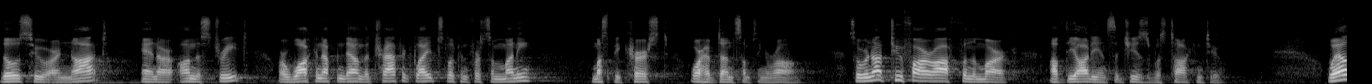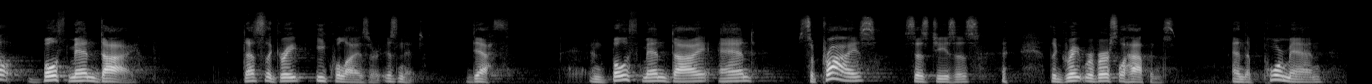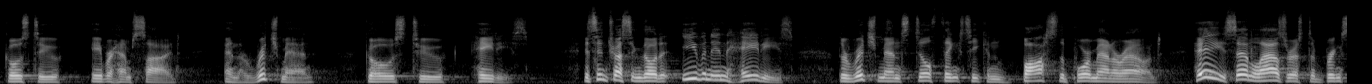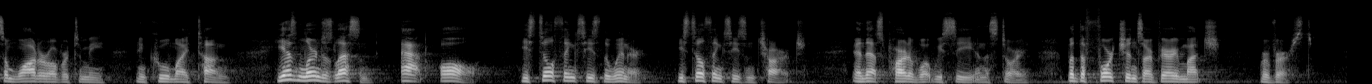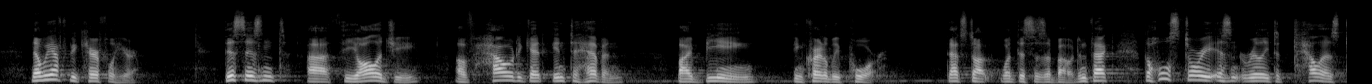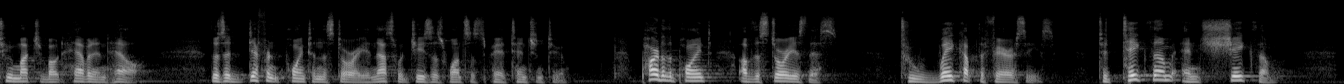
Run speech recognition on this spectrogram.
Those who are not and are on the street or walking up and down the traffic lights looking for some money must be cursed or have done something wrong. So we're not too far off from the mark of the audience that Jesus was talking to. Well, both men die. That's the great equalizer, isn't it? Death. And both men die, and surprise, says Jesus, the great reversal happens. And the poor man goes to Abraham's side, and the rich man goes to Hades. It's interesting, though, that even in Hades, the rich man still thinks he can boss the poor man around. Hey, send Lazarus to bring some water over to me and cool my tongue. He hasn't learned his lesson at all. He still thinks he's the winner, he still thinks he's in charge. And that's part of what we see in the story. But the fortunes are very much reversed. Now, we have to be careful here. This isn't a theology of how to get into heaven by being incredibly poor. That's not what this is about. In fact, the whole story isn't really to tell us too much about heaven and hell. There's a different point in the story, and that's what Jesus wants us to pay attention to. Part of the point of the story is this to wake up the Pharisees, to take them and shake them,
